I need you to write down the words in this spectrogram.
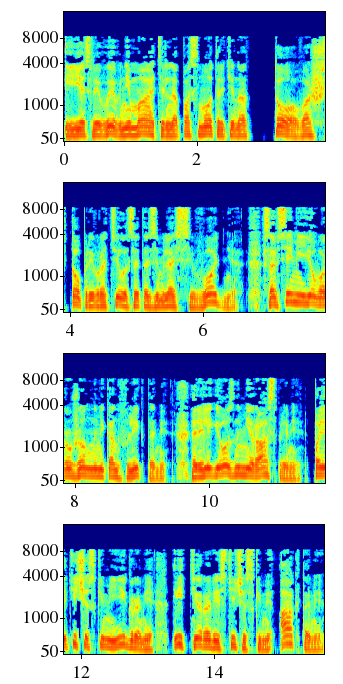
И если вы внимательно посмотрите на то, во что превратилась эта земля сегодня, со всеми ее вооруженными конфликтами, религиозными распрями, политическими играми и террористическими актами,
